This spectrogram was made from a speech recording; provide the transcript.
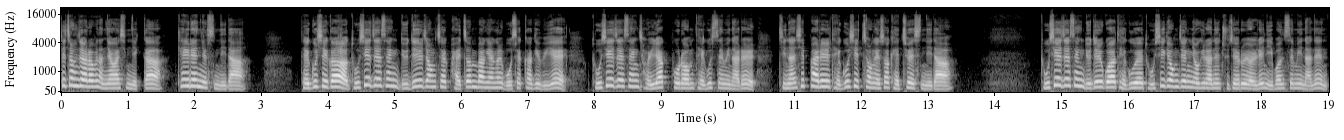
시청자 여러분 안녕하십니까? K랜 뉴스입니다. 대구시가 도시재생 뉴딜 정책 발전 방향을 모색하기 위해 도시재생 전략 포럼 대구 세미나를 지난 18일 대구시청에서 개최했습니다. 도시재생 뉴딜과 대구의 도시 경쟁력이라는 주제로 열린 이번 세미나는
